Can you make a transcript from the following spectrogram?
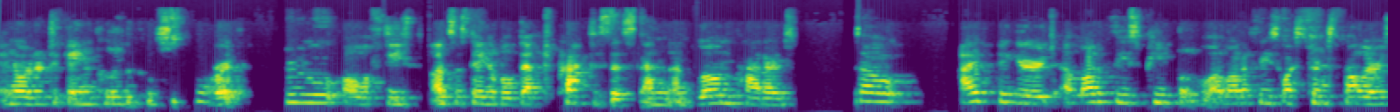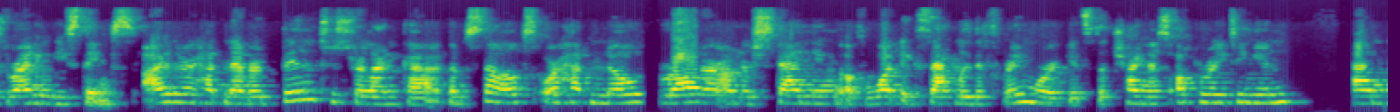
in order to gain political support through all of these unsustainable debt practices and, and loan patterns. So I figured a lot of these people, a lot of these Western scholars writing these things, either had never been to Sri Lanka themselves or had no broader understanding of what exactly the framework is that China's operating in. And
